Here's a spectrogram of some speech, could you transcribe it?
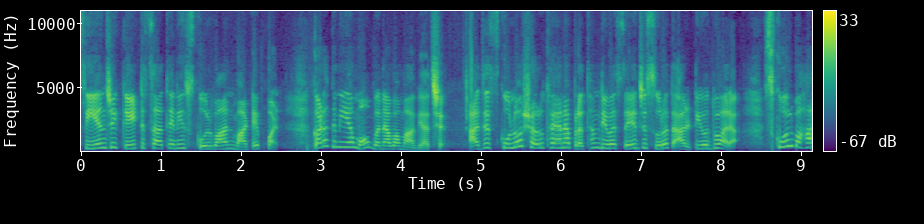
સીએનજી કિટ સાથેની સ્કૂલ વાન માટે પણ કડક નિયમો બનાવવામાં આવ્યા છે. આજે સ્કૂલો શરૂ થયાના પ્રથમ દિવસે જ સુરત આરટીઓ દ્વારા સ્કૂલ બહાર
